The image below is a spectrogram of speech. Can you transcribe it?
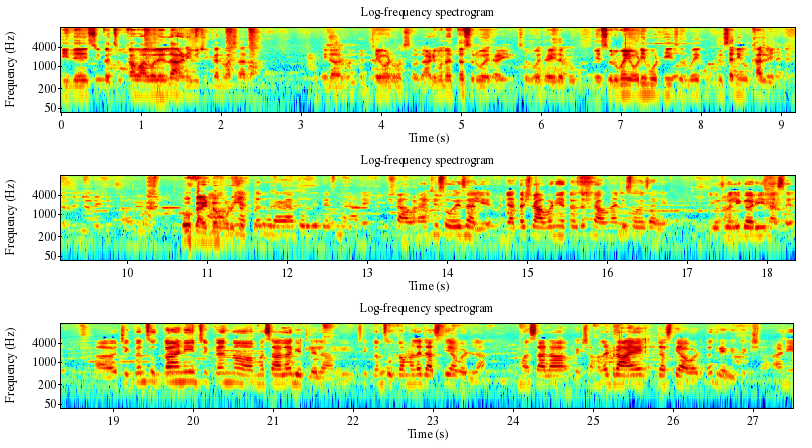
तिने चिकन सुक्का मागवलेला आणि मी चिकन मसाला. तिला जेवण मस्त होतं. आणि मग नंतर सुरमई थाळी. सुरमई थाळी तर खूप म्हणजे सुरमई एवढी मोठी सुरमई खूप दिवसांनी खाल्ली. हो काइंड ऑफ म्हणू आता शकतो. थोड्या वेळापूर्वी तेच म्हणाले की श्रावणाची सोय झाली आहे. म्हणजे आता श्रावण येतोय तर श्रावणाची सोय झाली आहे. युजली घरी नसेल. चिकन सुक्का आणि चिकन मसाला घेतलेला आम्ही. चिकन सुक्का मला जास्ती आवडला. मसालापेक्षा मला ड्राय जास्ती आवडतं ग्रेव्हीपेक्षा आणि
